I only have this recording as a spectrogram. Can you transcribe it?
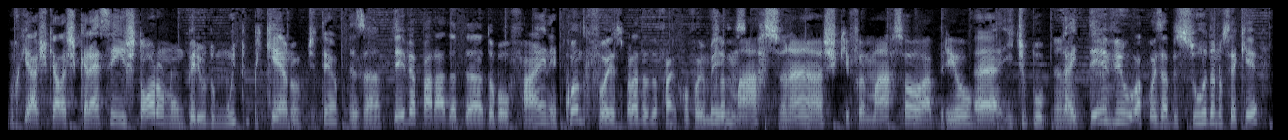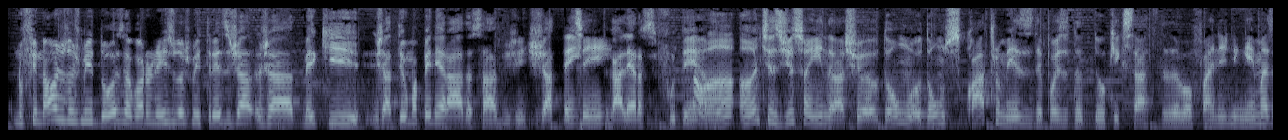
porque acho que elas crescem e estouram num período muito pequeno de tempo. Exato. Teve a parada da Double Fine. Quando que foi essa parada da Double Fine? Qual foi o mês? Foi março, né? Acho que foi março ou abril. É, e tipo, Não, aí teve a coisa absurda, não sei o quê. No final de 2012, agora no início de 2013, já, já meio que já deu uma peneirada, sabe? A gente já tem Sim. galera se fudendo. Não, an- antes disso ainda, acho que eu dou, um- eu dou uns quatro meses depois do, do Kickstarter da Double Fine e ninguém mais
